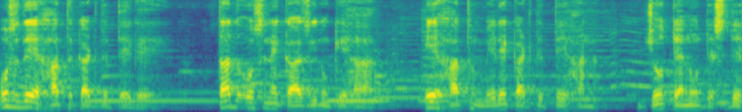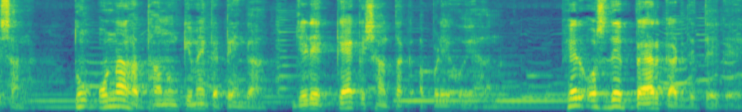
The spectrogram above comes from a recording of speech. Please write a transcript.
ਉਸ ਦੇ ਹੱਥ ਕੱਟ ਦਿੱਤੇ ਗਏ। ਤਦ ਉਸਨੇ ਕਾਜ਼ੀ ਨੂੰ ਕਿਹਾ, ਇਹ ਹੱਥ ਮੇਰੇ ਕੱਟ ਦਿੱਤੇ ਹਨ, ਜੋ ਤੈਨੂੰ ਦਿਸਦੇ ਸਨ। ਤੂੰ ਉਹਨਾਂ ਹੱਥਾਂ ਨੂੰ ਕਿਵੇਂ ਕੱਟੇਂਗਾ, ਜਿਹੜੇ ਕਹਿਕਸ਼ਾਂ ਤੱਕ ਅਪੜੇ ਹੋਏ ਹਨ? ਫਿਰ ਉਸ ਪੈਰ ਕੱਟ ਦਿੱਤੇ ਗਏ।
